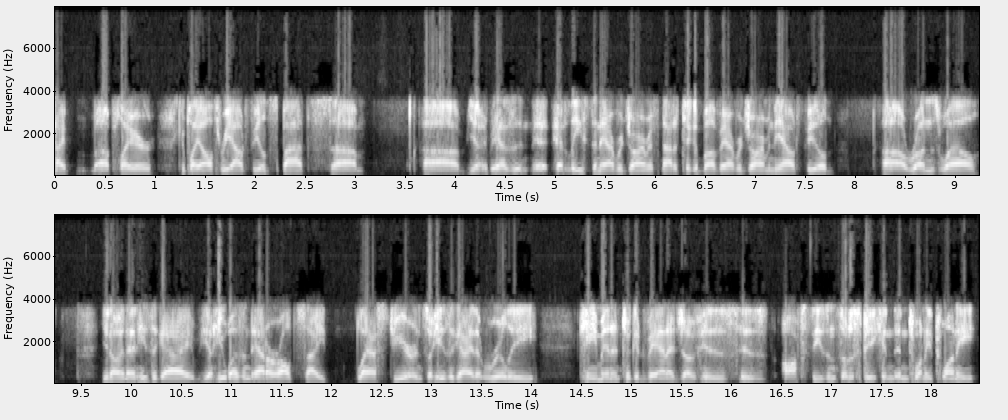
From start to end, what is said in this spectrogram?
type uh, player. Can play all three outfield spots. Um, uh, you know, he has at least an average arm, if not a tick above average arm in the outfield. Uh, runs well, you know, and then he's a guy. You know, he wasn't at our alt site last year, and so he's a guy that really came in and took advantage of his his off season, so to speak, in, in 2020.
